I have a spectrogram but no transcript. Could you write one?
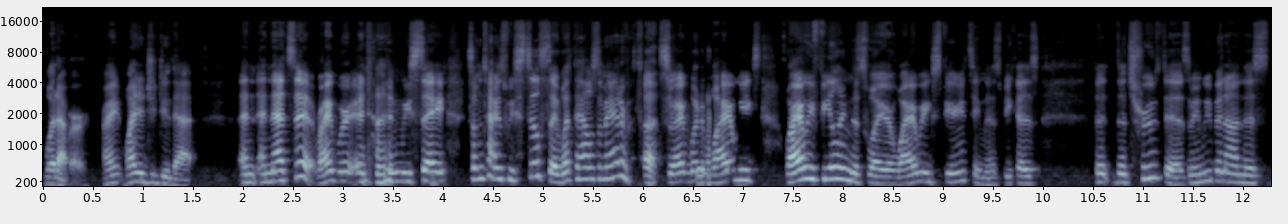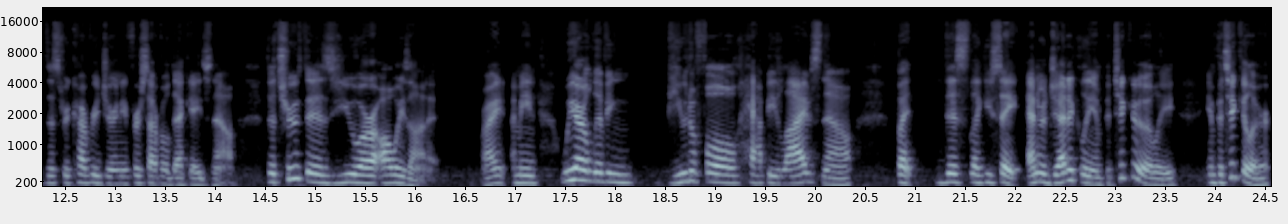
whatever right? Why did you do that? And and that's it right? We're and, and we say sometimes we still say what the hell's the matter with us? Right? What why are we why are we feeling this way or why are we experiencing this? Because the, the truth is i mean we've been on this this recovery journey for several decades now. The truth is you are always on it right? I mean we are living beautiful happy lives now but this like you say energetically and particularly in particular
